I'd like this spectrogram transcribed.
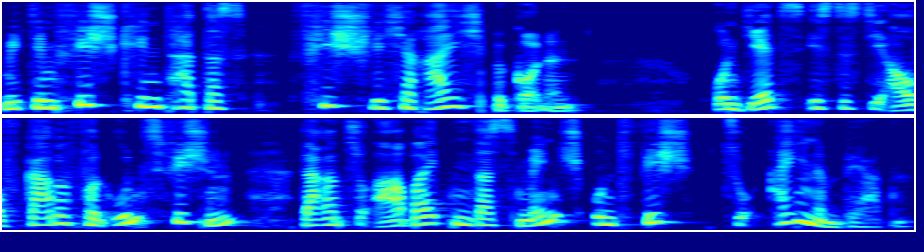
Mit dem Fischkind hat das fischliche Reich begonnen. Und jetzt ist es die Aufgabe von uns Fischen, daran zu arbeiten, dass Mensch und Fisch zu einem werden.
